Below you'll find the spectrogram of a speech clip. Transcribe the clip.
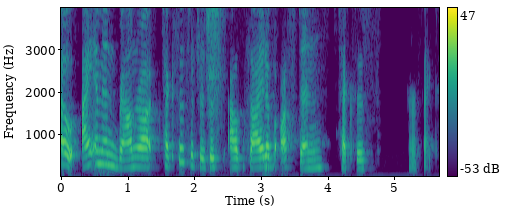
Oh, I am in Round Rock, Texas, which is just outside of Austin, Texas. Perfect.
